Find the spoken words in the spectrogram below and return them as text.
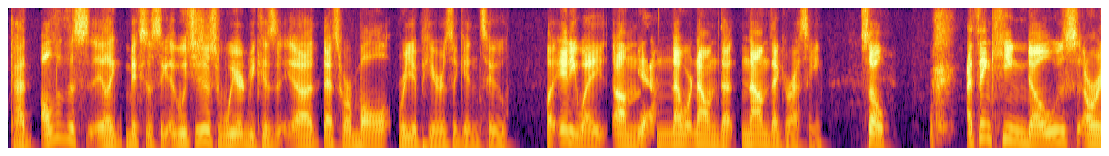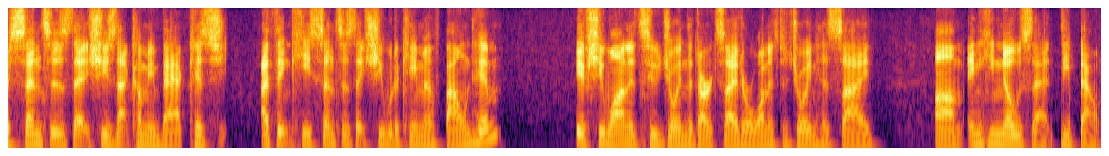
god all of this like mixes together which is just weird because uh that's where maul reappears again too but anyway um Yeah. now we're now i'm now i'm digressing. So i think he knows or senses that she's not coming back because i think he senses that she would have came and found him if she wanted to join the dark side or wanted to join his side. Um and he knows that deep down.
